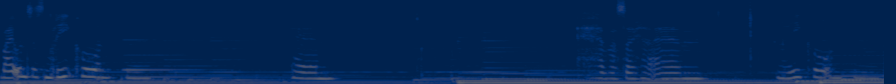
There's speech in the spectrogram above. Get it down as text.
bei uns ist ein Rico und ein. Ähm, äh, was soll ich noch? Ähm, ein Rico und ein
